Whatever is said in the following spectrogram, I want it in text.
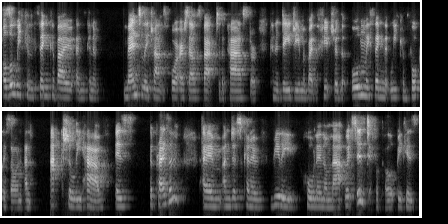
although we can think about and kind of mentally transport ourselves back to the past or kind of daydream about the future, the only thing that we can focus on and actually have is the present um, and just kind of really hone in on that, which is difficult because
